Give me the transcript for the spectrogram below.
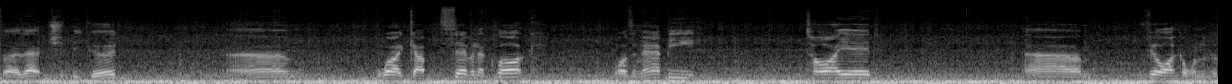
So that should be good. Um, woke up at seven o'clock. Wasn't happy. Tired. Um, feel like I wanted to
